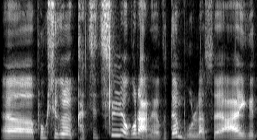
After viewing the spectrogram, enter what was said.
어, 복식을 같이 치려고 안 해요. 그때는 몰랐어요. 아 이게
